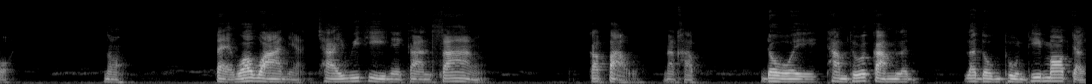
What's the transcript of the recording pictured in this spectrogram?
ก่อนเนาะ แต่ว่าวานเนี่ยใช้วิธีในการสร้างกระเป๋านะครับ โดยทำธุรกรรมระระดมทุนที่มอบจาก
